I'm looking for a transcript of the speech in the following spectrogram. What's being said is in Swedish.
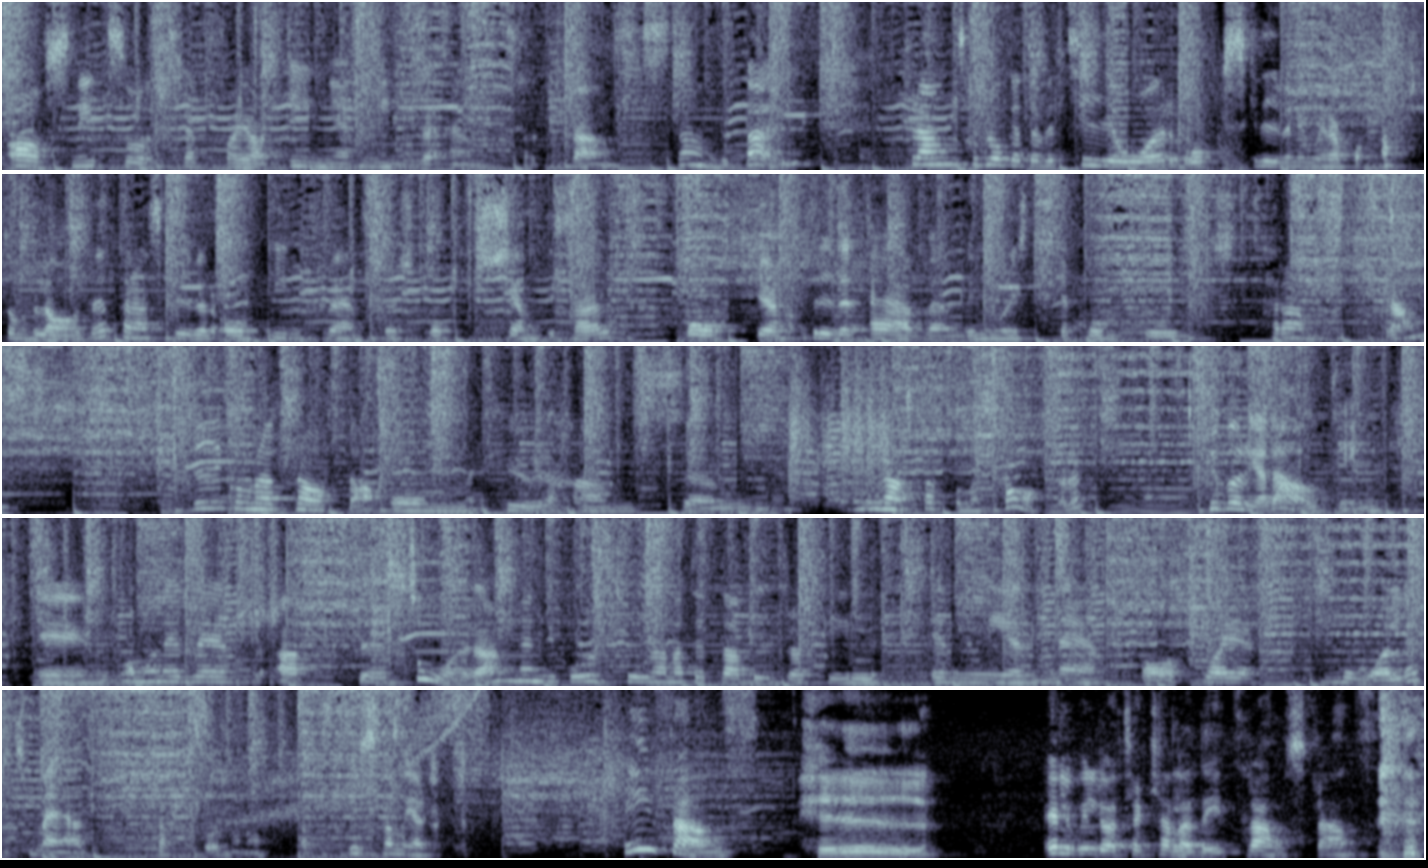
Dagens avsnitt så träffar jag ingen mindre än Frans Strandberg. Frans har bloggat över 10 år och skriver numera på Aftonbladet där han skriver om influencers och kändisar och eh, driver även det humoristiska kontot Tramsfrans. Vi kommer att prata om hur hans, eh, hur hans plattformar startade. Hur började allting? Eh, om han är rädd att eh, såra människor, tror han att detta bidrar till ännu mer näthat? Vad är målet med plattformarna? Att lyssna mer. Hej Frans! Hej! Eller vill du att jag kallar dig Trams-Frans?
